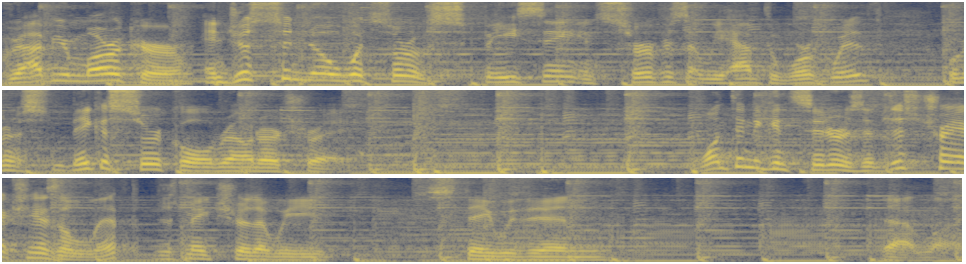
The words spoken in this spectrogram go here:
grab your marker, and just to know what sort of spacing and surface that we have to work with, we're gonna make a circle around our tray. One thing to consider is that this tray actually has a lip. Just make sure that we stay within that line.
